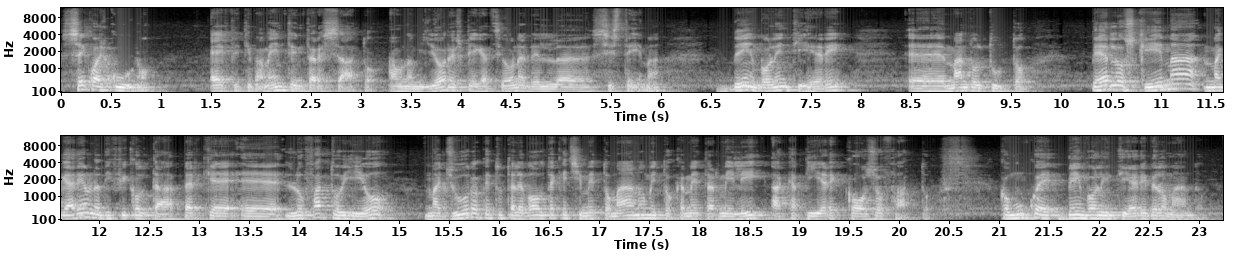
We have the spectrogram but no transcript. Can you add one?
Se qualcuno è effettivamente interessato a una migliore spiegazione del sistema, ben volentieri eh, mando il tutto. Per lo schema magari è una difficoltà perché eh, l'ho fatto io, ma giuro che tutte le volte che ci metto mano mi tocca mettermi lì a capire cosa ho fatto. Comunque ben volentieri ve lo mando.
